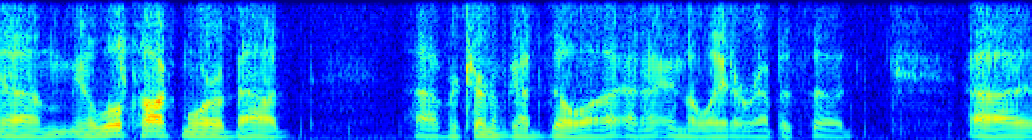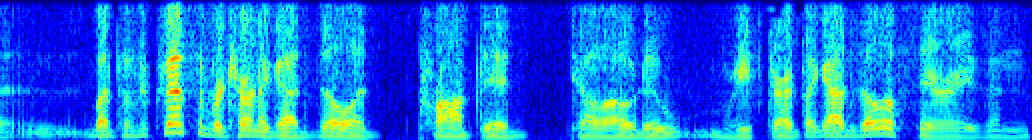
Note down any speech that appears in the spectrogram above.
um, you know we'll talk more about uh, Return of Godzilla in a, in a later episode. Uh, but the success of Return of Godzilla prompted Toho to restart the Godzilla series, and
